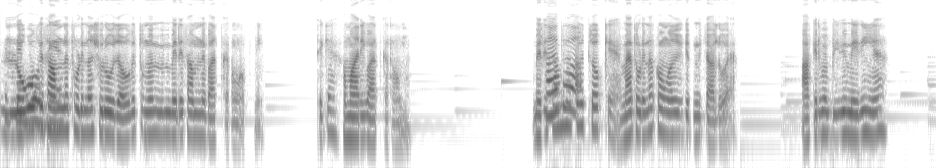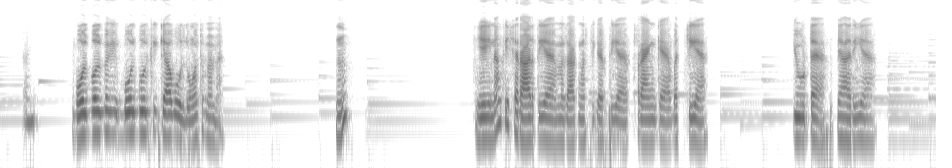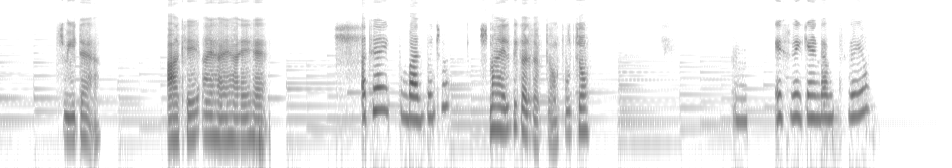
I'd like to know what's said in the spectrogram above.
लोगों के सामने थोड़ी ना शुरू हो जाओगे तुम्हें मैं मेरे सामने बात कर रहा हूँ अपनी ठीक है? हमारी बात कर रहा हूँ मैं। मेरे हाँ सामने तो तो इट्स ओके है। मैं थोड़ी ना कहूँगा कि कितनी चालू है। आखिर में बीवी मेरी ही है। बोल बोल पे बोल बोल के क्या बोल दूँगा तुम्हें मैं? हम्म यही ना कि शरारती है मज़ाक मस्ती करती है फ्रैंक है बच्ची है क्यूट है प्यारी है स्वीट है। आँखें आय हाय हाय है। अच्छा एक बात पूछूँ? स्माइल भी कर सकते हो पूछो। इस वीकेंड आप फ्री हो?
